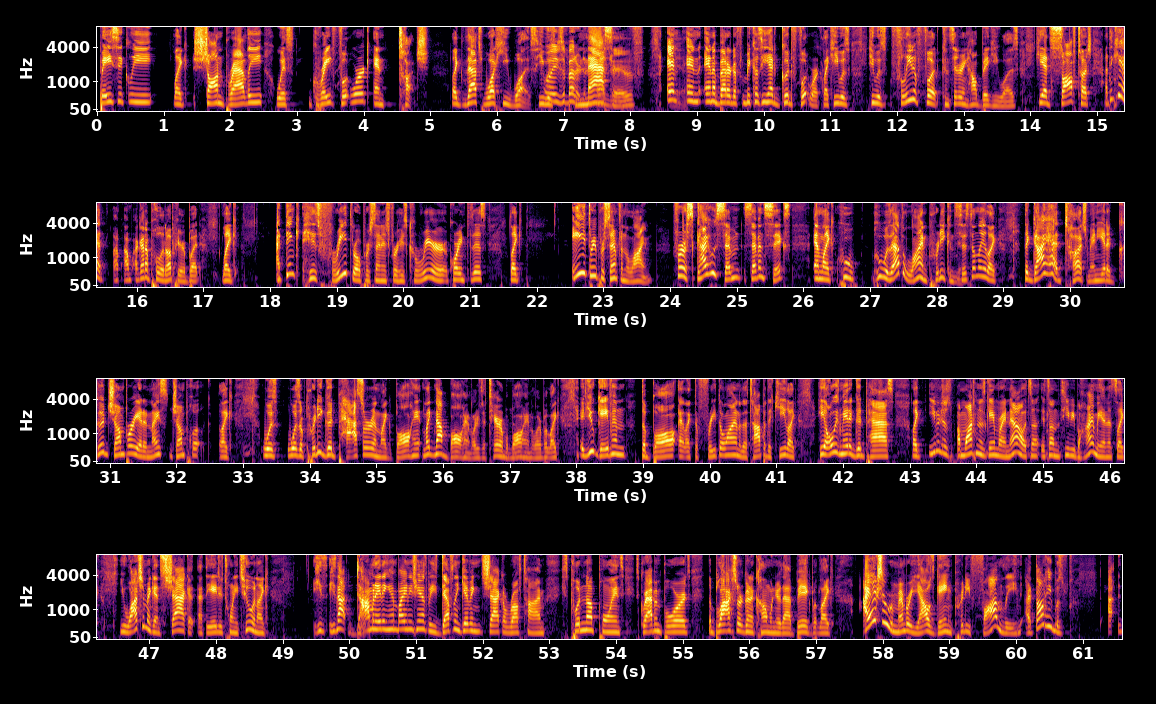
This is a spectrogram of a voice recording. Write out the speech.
basically like Shawn Bradley with great footwork and touch. Like that's what he was. He Well, was he's a better defender. massive and and and a better def- because he had good footwork. Like he was he was fleet of foot considering how big he was. He had soft touch. I think he had. I, I got to pull it up here, but like I think his free throw percentage for his career, according to this, like eighty three percent from the line for a guy who's seven seven six and like who who was at the line pretty consistently. Like the guy had touch, man. He had a good jumper. He had a nice jump hook. Like was was a pretty good passer and like ball hand like not ball handler. He's a terrible ball handler, but like if you gave him the ball at like the free throw line or the top of the key, like he always made a good pass. Like even just I'm watching this game right now. It's on, it's on the TV behind me, and it's like you watch him against Shaq at, at the age of 22, and like he's he's not dominating him by any chance, but he's definitely giving Shaq a rough time. He's putting up points. He's grabbing boards. The blocks are going to come when you're that big, but like I actually remember Yao's game pretty fondly. I thought he was.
